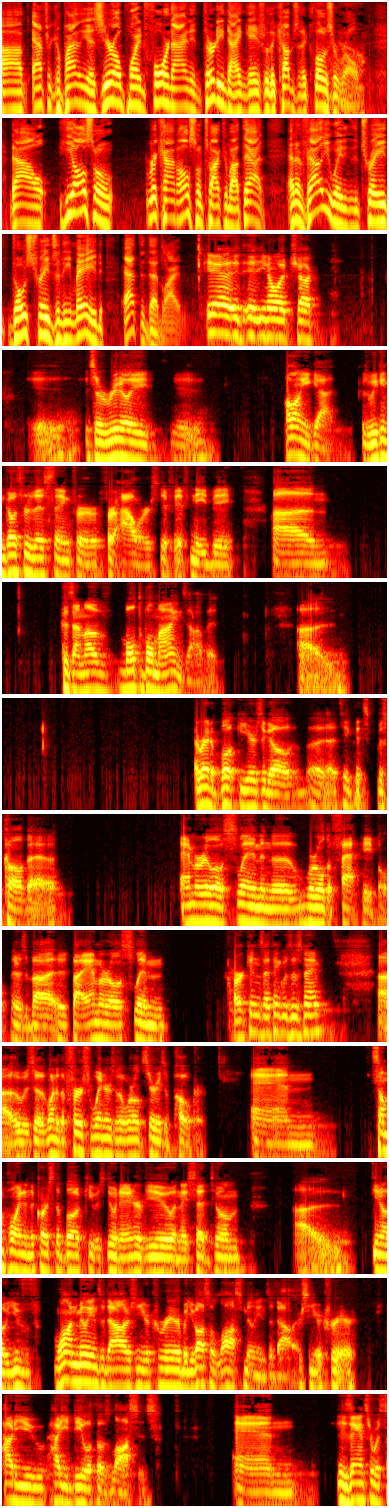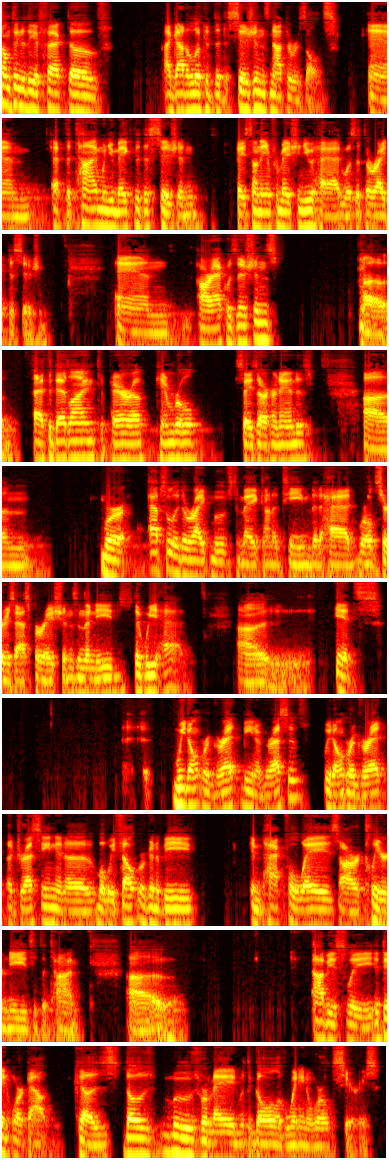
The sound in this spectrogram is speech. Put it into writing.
uh, after compiling a 0.49 in 39 games with the Cubs in a closer role. Now, he also, Rick Hahn also talked about that and evaluating the trade, those trades that he made at the deadline. Yeah, it, it, you know what, Chuck? It's a really uh, how long you got? Because we can go through this thing for for hours if if need be. Because I'm of multiple minds of it. Uh, I read a book years ago. Uh, I think it was called uh, Amarillo Slim in the World of Fat People. It was about by Amarillo Slim Harkins, I think was his name, uh, who was uh, one of the first winners of the World Series of Poker. And at some point in the course of the book, he was doing an interview, and they said to him, uh, "You know, you've won millions of dollars in your career, but you've also lost millions of dollars in your career. How do you how do you deal with those losses?" And his answer was something to the effect of, I got to look at the decisions, not the results. And at the time when you make the decision, based on the information you had, was it the right decision? And our acquisitions uh, at the deadline, Tepera, Kimbrel, Cesar Hernandez, um, were absolutely the right moves to make on a team that had World Series aspirations and the needs that we had. Uh, it's we don't regret being aggressive. We don't regret addressing in a what we felt were going to be impactful ways our clear needs at the time. Uh, obviously, it didn't work out because those moves were made with the goal of winning a World Series.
